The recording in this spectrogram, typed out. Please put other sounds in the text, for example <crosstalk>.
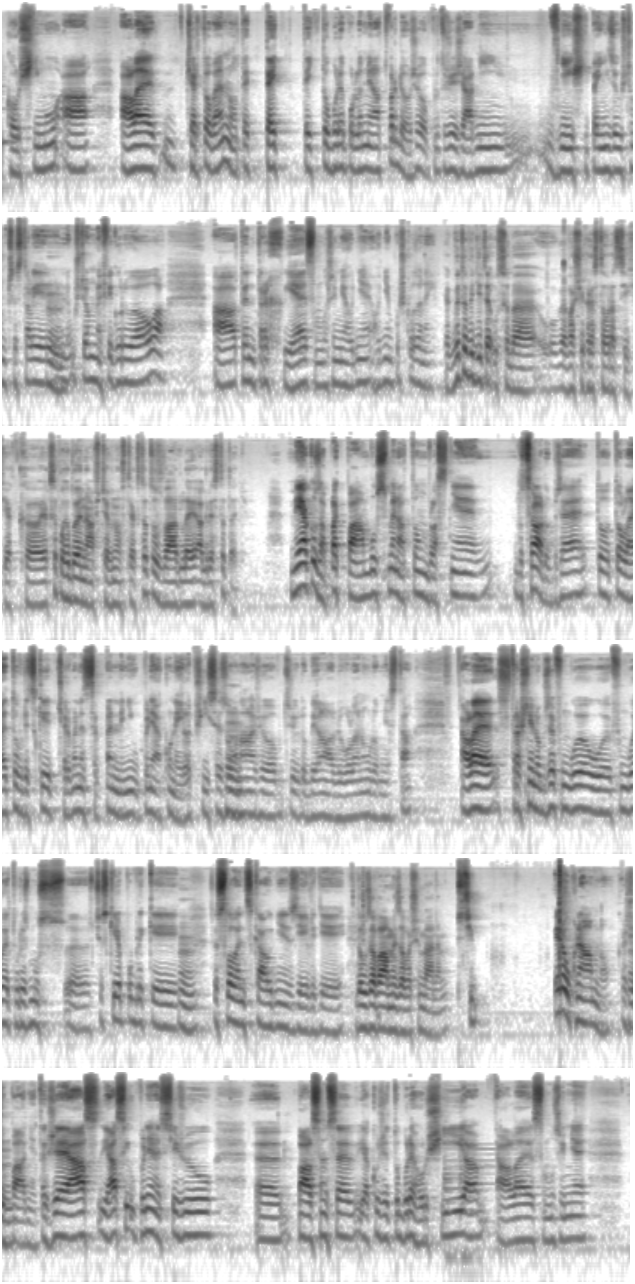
k horšímu, a, ale čertovém, no, teď, teď, teď to bude podle mě natvrdo, že jo? protože žádný vnější peníze už tam přestali, hmm. už tam nefigurujou a, a ten trh je samozřejmě hodně, hodně poškozený. Jak vy to vidíte u sebe ve vašich restauracích? Jak, jak se pohybuje návštěvnost? Jak jste to zvládli a kde jste teď? My jako zaplať pámbu jsme na tom vlastně docela dobře. To, to léto vždycky červenec, srpen není úplně jako nejlepší sezóna, hmm. že jo, protože kdo byl na dovolenou do města. Ale strašně dobře funguje, funguje turismus eh, z České republiky, hmm. ze Slovenska hodně jezdí lidi. Jdou za vámi, za vaším jménem? Při, jedou k nám, no, každopádně. Hmm. Takže já, já si úplně nestěžuju. Eh, bál jsem se, jako, že to bude horší, a, ale samozřejmě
